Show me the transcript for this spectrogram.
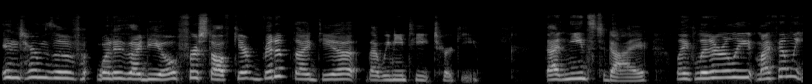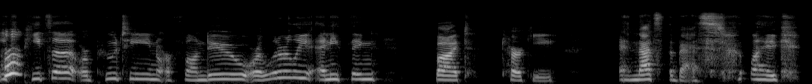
in terms of what is ideal, first off, get rid of the idea that we need to eat turkey. That needs to die. Like literally, my family eats pizza or poutine or fondue or literally anything but turkey. And that's the best. like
